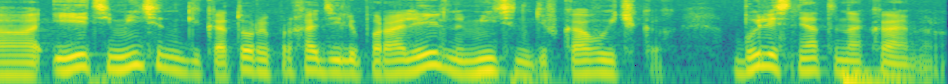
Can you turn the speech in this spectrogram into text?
А, и эти митинги, которые проходили параллельно, митинги в кавычках, были сняты на камеру.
